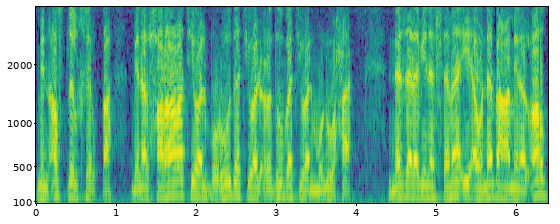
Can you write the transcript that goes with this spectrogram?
من أصل الخلقة من الحرارة والبرودة والعذوبة والملوحة. نزل من السماء أو نبع من الأرض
